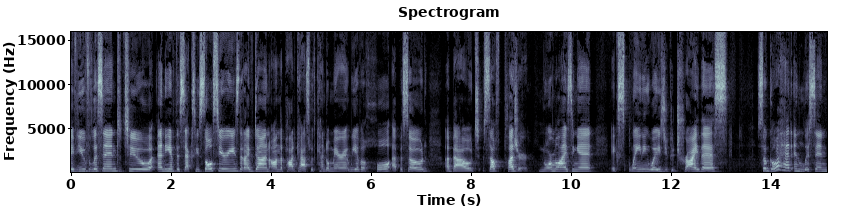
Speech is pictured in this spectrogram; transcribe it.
if you've listened to any of the Sexy Soul series that I've done on the podcast with Kendall Merritt, we have a whole episode about self pleasure, normalizing it, explaining ways you could try this. So go ahead and listen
